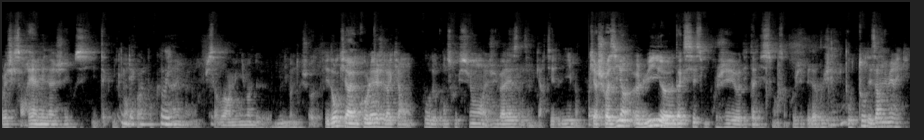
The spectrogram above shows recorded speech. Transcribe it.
collèges qui sont réaménagés aussi techniquement, pour que on puisse avoir un minimum de, minimum de choses. Et donc il y a un collège là qui est en cours de construction à Juvalès, dans un quartier de Nîmes, qui a choisi, lui, d'axer son projet d'établissement, son projet pédagogique mhm. autour des arts numériques.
